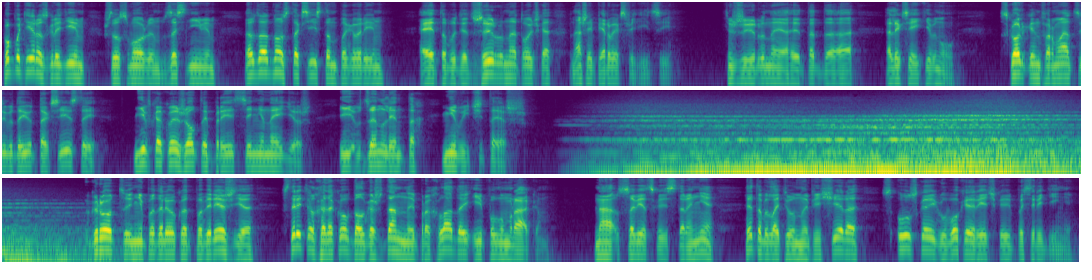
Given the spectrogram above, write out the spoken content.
По пути разглядим, что сможем, заснимем, а заодно с таксистом поговорим. Это будет жирная точка в нашей первой экспедиции. Жирная, это да, Алексей кивнул. Сколько информации выдают таксисты, ни в какой желтой прессе не найдешь и в дзен-лентах не вычитаешь. Грот неподалеку от побережья встретил ходаков долгожданной прохладой и полумраком. На советской стороне это была темная пещера с узкой глубокой речкой посередине.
